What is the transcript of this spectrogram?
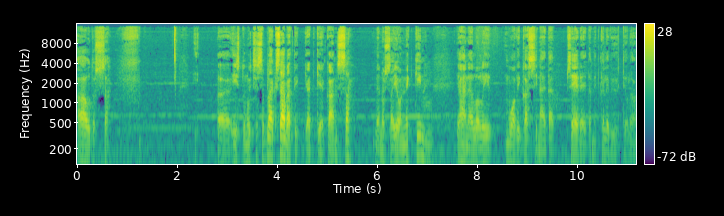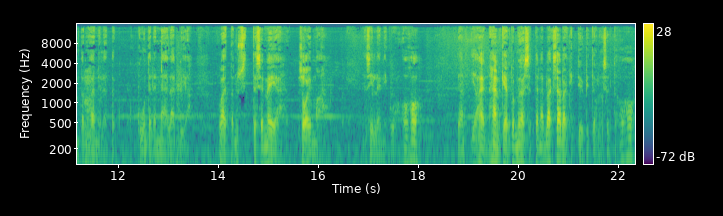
autossa istunut itse asiassa Black Sabbathin jätkien kanssa menossa jonnekin, mm. ja hänellä oli muovikassi näitä cd mitkä levyyhtiö oli antanut mm. hänelle, että kuuntelen nämä läpi, ja laittanut sitten se meidän soimaan. Ja silleen niin kuin, oho, ja, ja hän, hän kertoi myös, että nämä Black Sabbathkin tyypit olivat että oho,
